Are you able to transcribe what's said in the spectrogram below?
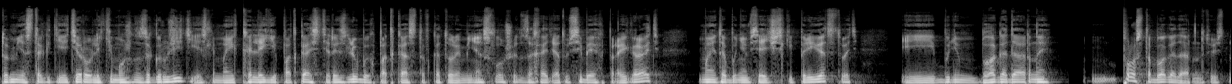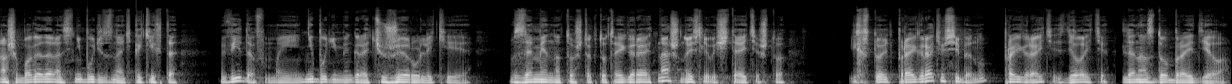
то место, где эти ролики можно загрузить. Если мои коллеги-подкастеры из любых подкастов, которые меня слушают, захотят у себя их проиграть, мы это будем всячески приветствовать и будем благодарны, просто благодарны. То есть наша благодарность не будет знать каких-то видов, мы не будем играть чужие ролики взамен на то, что кто-то играет наш, но если вы считаете, что их стоит проиграть у себя, ну, проиграйте, сделайте для нас доброе дело.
